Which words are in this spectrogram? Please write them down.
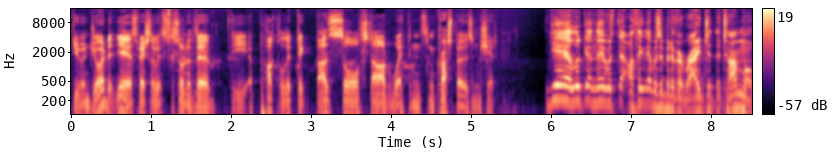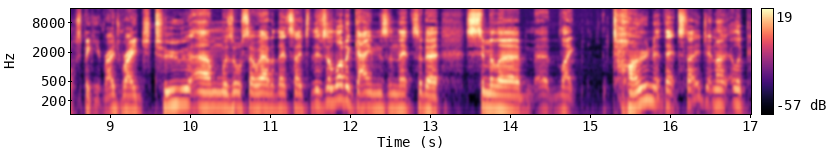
you enjoyed it, yeah, especially with sort of the the apocalyptic buzzsaw styled weapons and crossbows and shit. Yeah, look, and there was I think there was a bit of a rage at the time. Well, speaking of rage, Rage Two um, was also out at that stage. There's a lot of games in that sort of similar uh, like tone at that stage, and I look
